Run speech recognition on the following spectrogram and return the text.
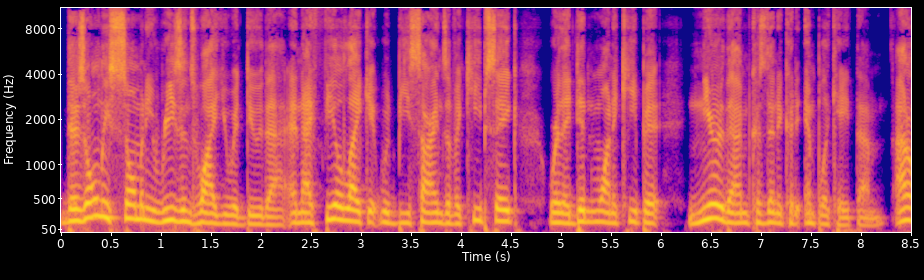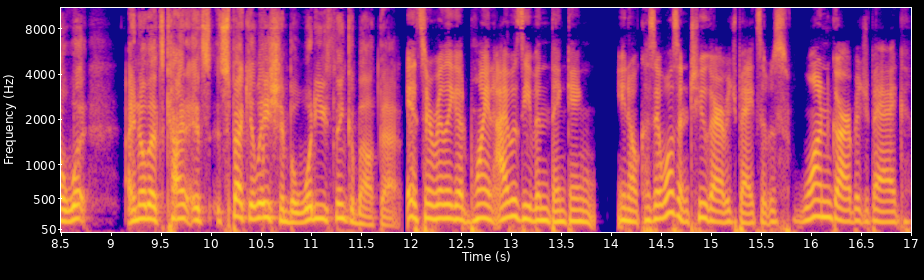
there's only so many reasons why you would do that. And I feel like it would be signs of a keepsake where they didn't want to keep it near them because then it could implicate them. I don't know what. I know that's kind of it's, speculation, but what do you think about that? It's a really good point. I was even thinking, you know, because it wasn't two garbage bags; it was one garbage bag,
